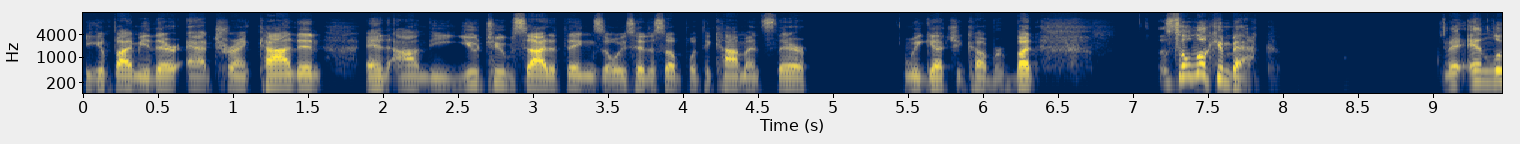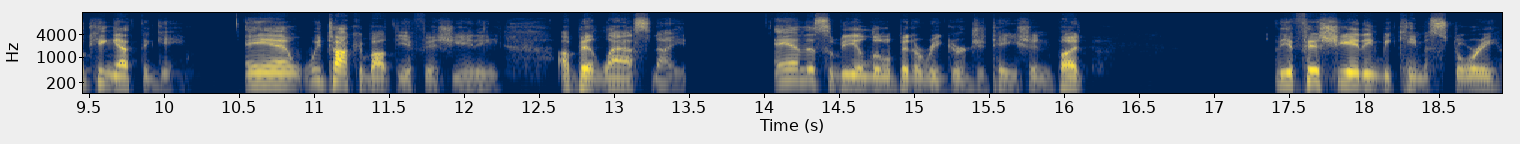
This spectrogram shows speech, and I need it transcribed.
You can find me there at Trent Condon. And on the YouTube side of things, always hit us up with the comments there. We got you covered. But so looking back and looking at the game, and we talked about the officiating a bit last night, and this will be a little bit of regurgitation, but the officiating became a story,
